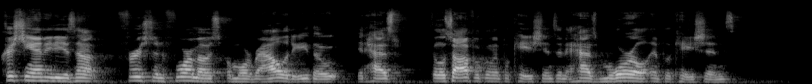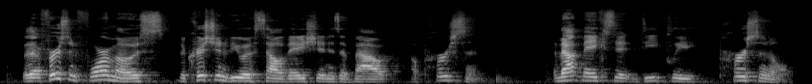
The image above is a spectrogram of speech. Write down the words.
Christianity is not first and foremost a morality, though it has philosophical implications and it has moral implications. But that first and foremost, the Christian view of salvation is about a person. And that makes it deeply personal.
